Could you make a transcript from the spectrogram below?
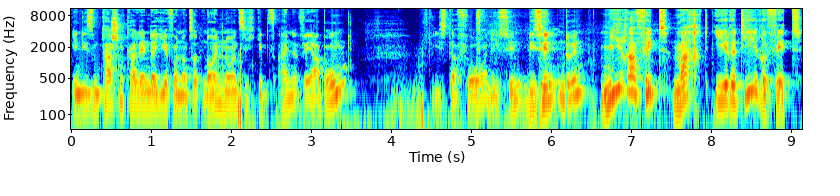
In diesem Taschenkalender hier von 1999 gibt es eine Werbung die ist davor, die ist hinten, die ist hinten drin. Mirafit macht ihre Tiere fit.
